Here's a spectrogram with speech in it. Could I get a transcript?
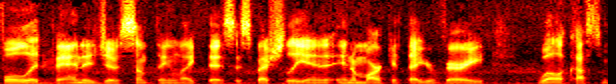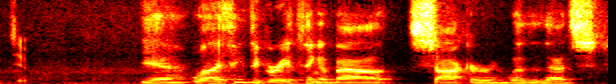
full advantage of something like this, especially in, in a market that you're very well accustomed to? Yeah, well, I think the great thing about soccer, and whether that's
